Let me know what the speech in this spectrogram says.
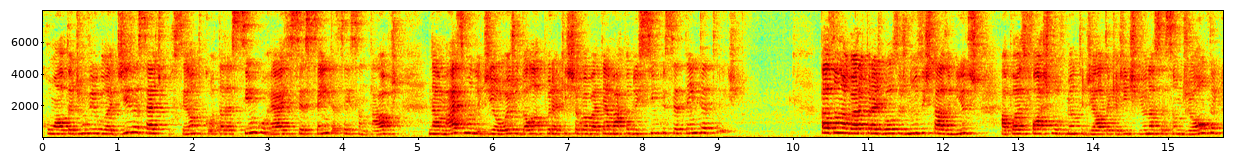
com alta de 1,17%, cotada a R$ 5,66. Na máxima do dia hoje, o dólar por aqui chegou a bater a marca dos 5,73. Passando agora para as bolsas nos Estados Unidos, após o forte movimento de alta que a gente viu na sessão de ontem,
